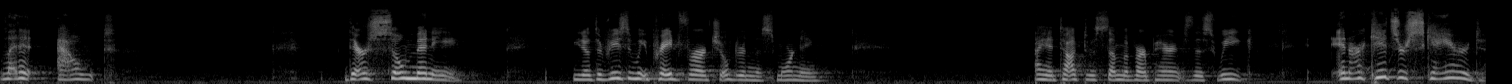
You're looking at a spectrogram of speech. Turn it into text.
Let it out. There are so many. You know, the reason we prayed for our children this morning, I had talked with some of our parents this week, and our kids are scared.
